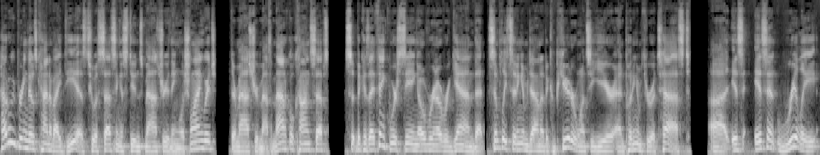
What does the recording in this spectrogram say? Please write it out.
How do we bring those kind of ideas to assessing a student's mastery of the English language, their mastery of mathematical concepts, so, because I think we're seeing over and over again that simply sitting them down at a computer once a year and putting them through a test uh, is isn't really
